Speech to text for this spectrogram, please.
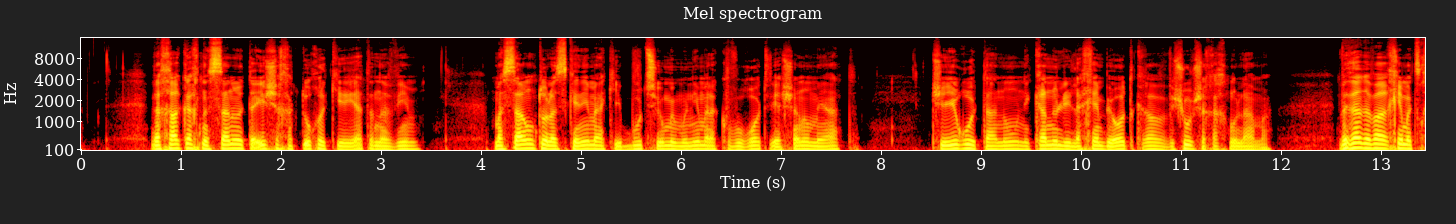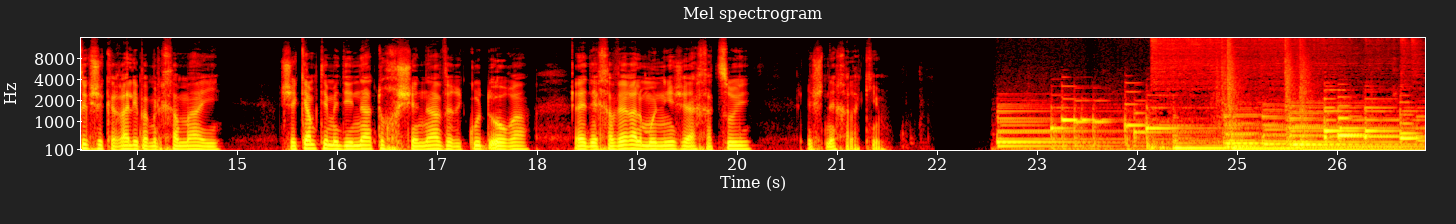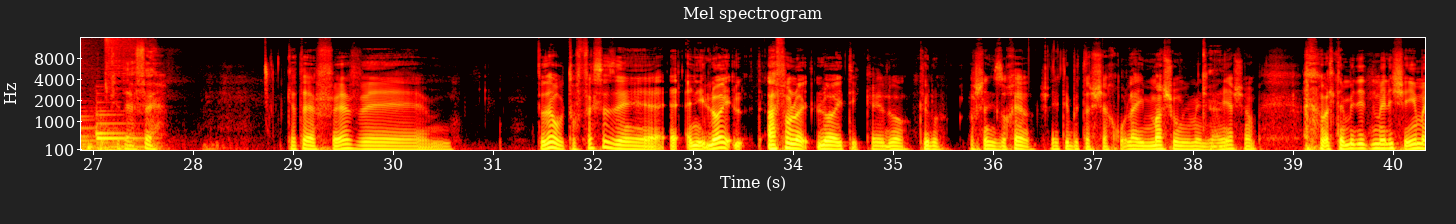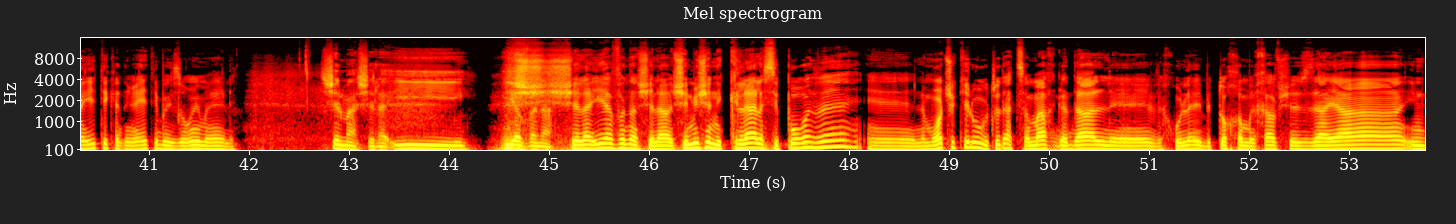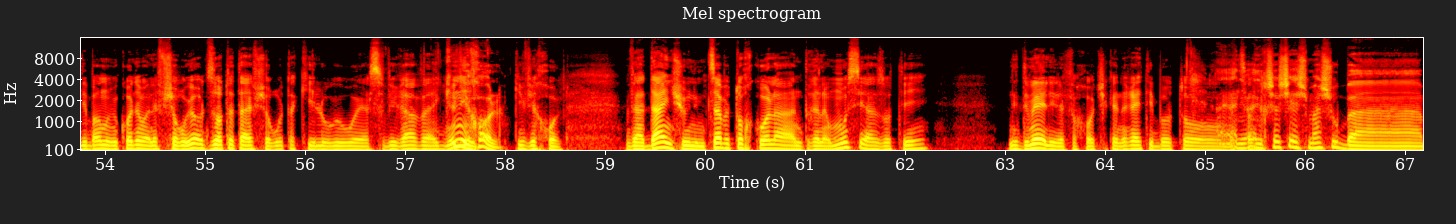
ואחר כך נסענו את האיש החתוך לקריית ענבים. מסרנו אותו לזקנים מהקיבוץ שהיו ממונים על הקבורות וישנו מעט. כשהעירו אותנו, נקראנו להילחם בעוד קרב, ושוב שכחנו למה. וזה הדבר הכי מצחיק שקרה לי במלחמה ההיא, שהקמתי מדינה תוך שינה וריקוד אורה, על ידי חבר אלמוני שהיה חצוי לשני חלקים. קטע יפה, ו... אתה יודע, הוא תופס איזה... אני לא... אף פעם לא, לא הייתי, כאילו, כאילו, לא שאני זוכר שהייתי בתש"ח, אולי משהו ממני כן. היה שם, אבל תמיד נדמה לי שאם הייתי, כנראה הייתי באזורים האלה. של מה? של האי... אי הבנה. של האי-הבנה, של, ה... של מי שנקלע לסיפור הזה, אה, למרות שכאילו, אתה יודע, צמח, גדל אה, וכולי, בתוך המרחב שזה היה, אם דיברנו מקודם על אפשרויות, זאת הייתה האפשרות הכאילו הסבירה וההגיונית. כביכול. כביכול. ועדיין, כשהוא נמצא בתוך כל האנדרלמוסיה הזאתי, נדמה לי לפחות שכנראה הייתי באותו אני, מצב. אני חושב שיש משהו ב,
